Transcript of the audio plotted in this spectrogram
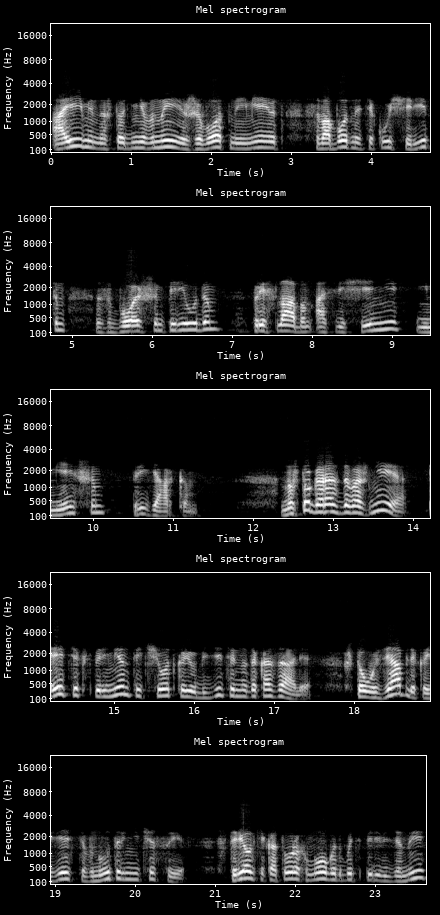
а именно, что дневные животные имеют свободно текущий ритм с большим периодом при слабом освещении и меньшим при ярком. Но что гораздо важнее, эти эксперименты четко и убедительно доказали, что у зяблика есть внутренние часы, стрелки которых могут быть переведены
